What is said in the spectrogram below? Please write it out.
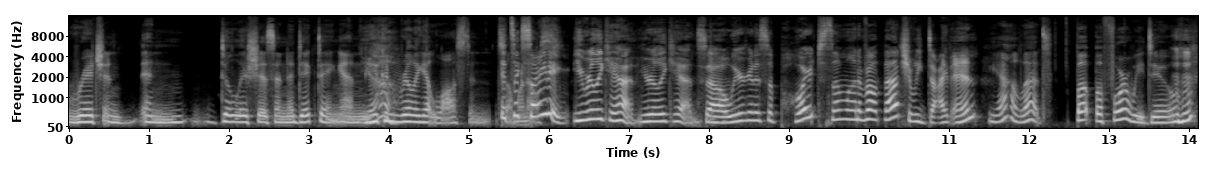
rich and and delicious and addicting and you can really get lost in It's someone else. exciting. You really can. You really can. So we're going to support someone about that. Should we dive in? Yeah, let's. But before we do, Mm-hmm.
